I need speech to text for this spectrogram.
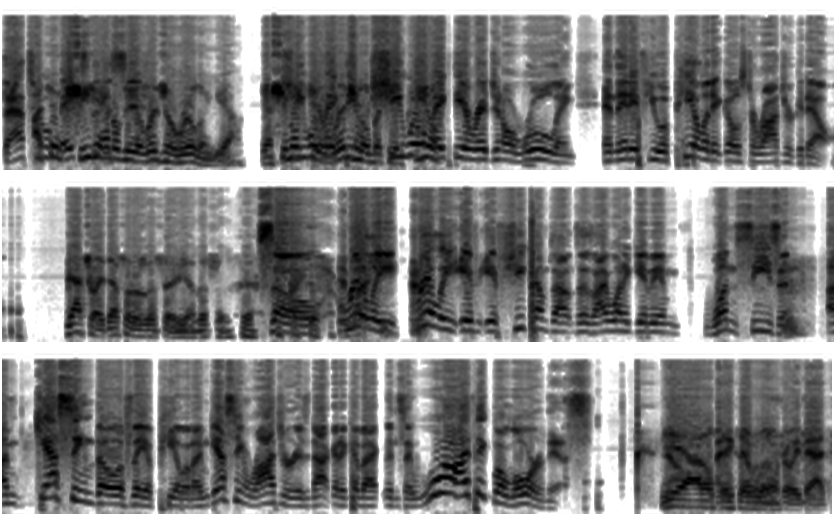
That's I who think makes she the handled the original ruling. Yeah, yeah, she, makes will the make original, but she the will make the original ruling, and then if you appeal it, it goes to Roger Goodell. That's right. That's what I was going to say. Yeah, that's what, yeah. So really, really, if if she comes out and says, "I want to give him one season," I'm guessing though, if they appeal it, I'm guessing Roger is not going to come back and say, "Well, I think we'll lower this." No, yeah, I don't think, they that will. really bad.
